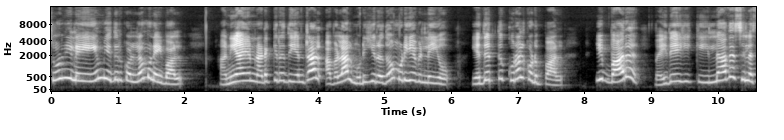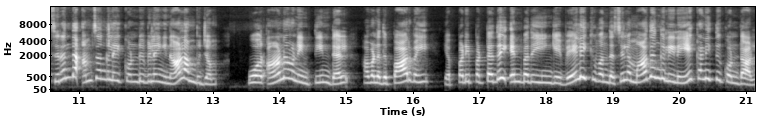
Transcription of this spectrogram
சூழ்நிலையையும் எதிர்கொள்ள முனைவாள். அநியாயம் நடக்கிறது என்றால் அவளால் முடிகிறதோ முடியவில்லையோ? எதிர்த்து குரல் கொடுப்பாள். இவ்வாறு வைதேகிக்கு இல்லாத சில சிறந்த அம்சங்களை கொண்டு விளங்கினாள் அம்புஜம். ஓர் ஆணவனின் தீண்டல் அவனது பார்வை எப்படிப்பட்டது என்பதை இங்கே வேலைக்கு வந்த சில மாதங்களிலேயே கணித்து கொண்டாள்.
